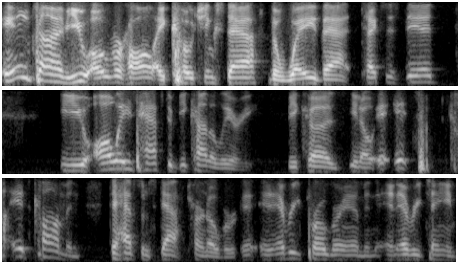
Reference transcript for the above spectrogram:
Anytime you overhaul a coaching staff the way that Texas did, you always have to be kind of leery because you know it, it's it's common to have some staff turnover in, every program and, in every team.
